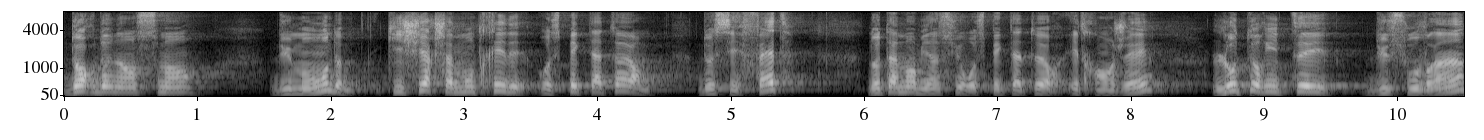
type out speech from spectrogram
d'ordonnancement du monde qui cherche à montrer aux spectateurs de ces fêtes, notamment bien sûr aux spectateurs étrangers, l'autorité du souverain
